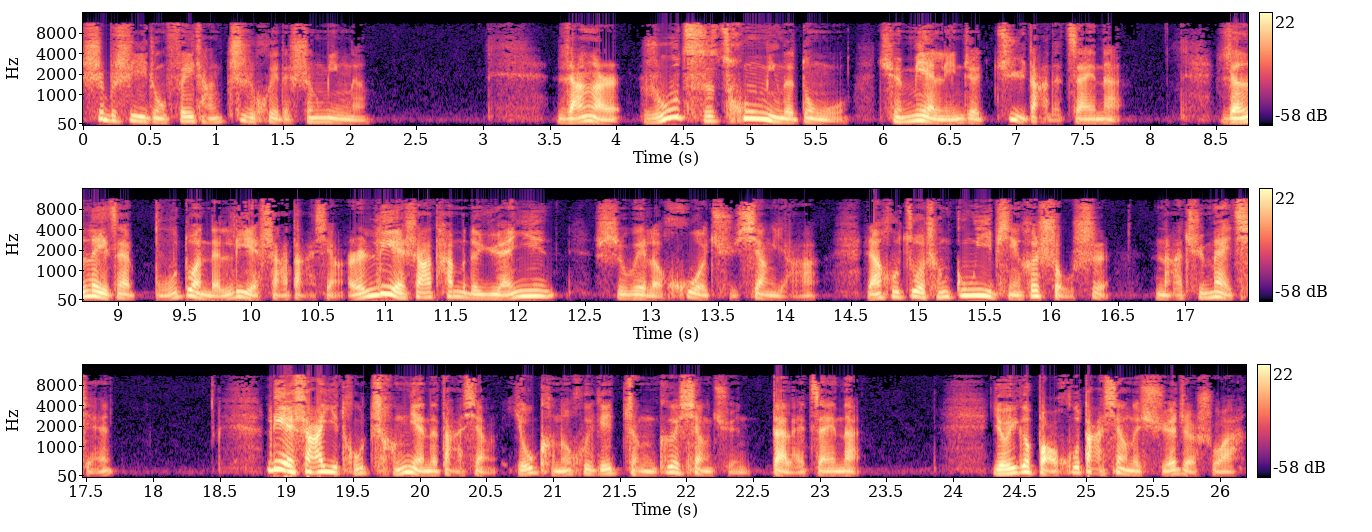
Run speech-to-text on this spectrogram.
是不是一种非常智慧的生命呢？然而，如此聪明的动物却面临着巨大的灾难。人类在不断的猎杀大象，而猎杀它们的原因是为了获取象牙，然后做成工艺品和首饰拿去卖钱。猎杀一头成年的大象，有可能会给整个象群带来灾难。有一个保护大象的学者说啊，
